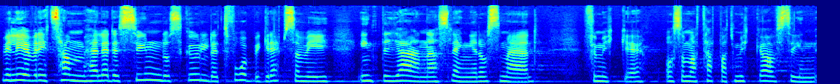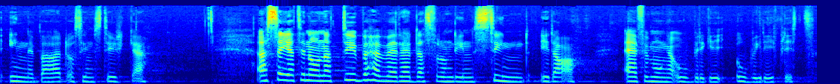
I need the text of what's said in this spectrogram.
Vi lever i ett samhälle där synd och skuld är två begrepp som vi inte gärna slänger oss med för mycket och som har tappat mycket av sin innebörd och sin styrka. Att säga till någon att du behöver räddas från din synd idag är för många obegripligt.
